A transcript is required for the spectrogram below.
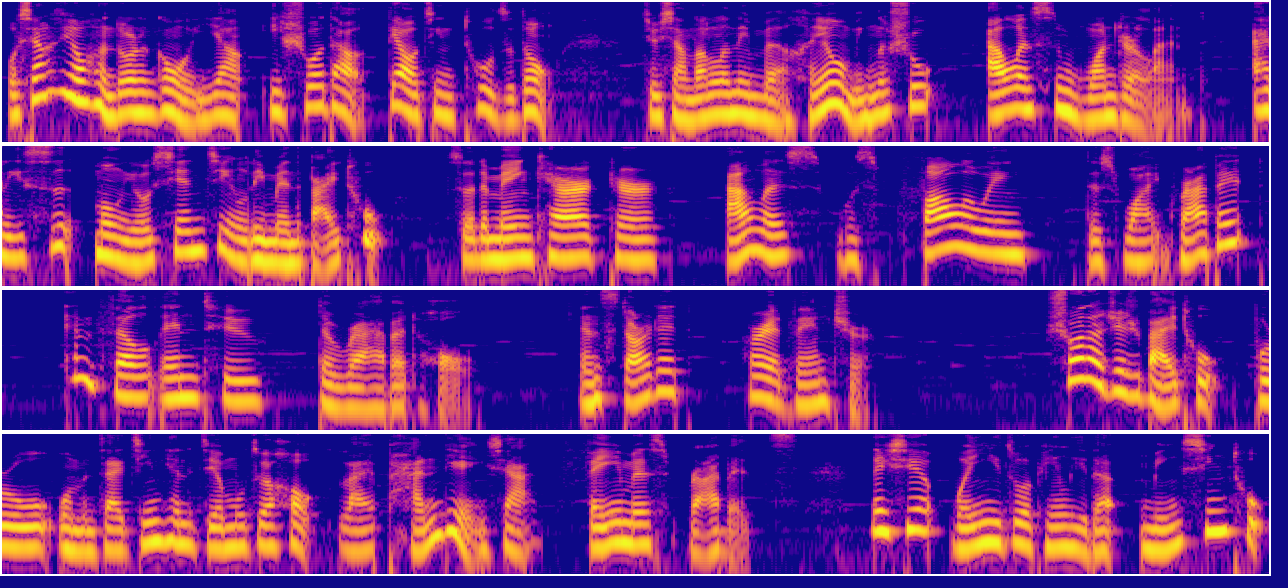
我相信有很多人跟我一样，一说到掉进兔子洞，就想到了那本很有名的书《Alice in Wonderland》《 爱丽丝梦游仙境》里面的白兔。So the main character Alice was following this white rabbit and fell into the rabbit hole and started her adventure. 说到这只白兔，不如我们在今天的节目最后来盘点一下 famous rabbits，那些文艺作品里的明星兔。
